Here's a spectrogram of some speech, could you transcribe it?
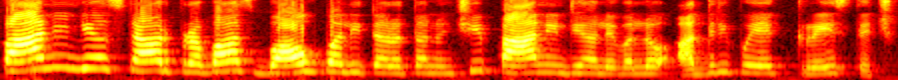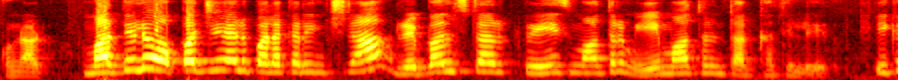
Bye. Pan India star Prabhas Baahubali తర్వాత నుంచి పాన్ ఇండియా లెవెల్లో అదిరిపోయే క్రేజ్ తెచ్చుకున్నాడు. మధ్యలో అపజయాలు పలకరించిన రెబల్ స్టార్ క్రేజ్ మాత్రం ఏమాత్రం తగ్గది లేదు. ఇక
